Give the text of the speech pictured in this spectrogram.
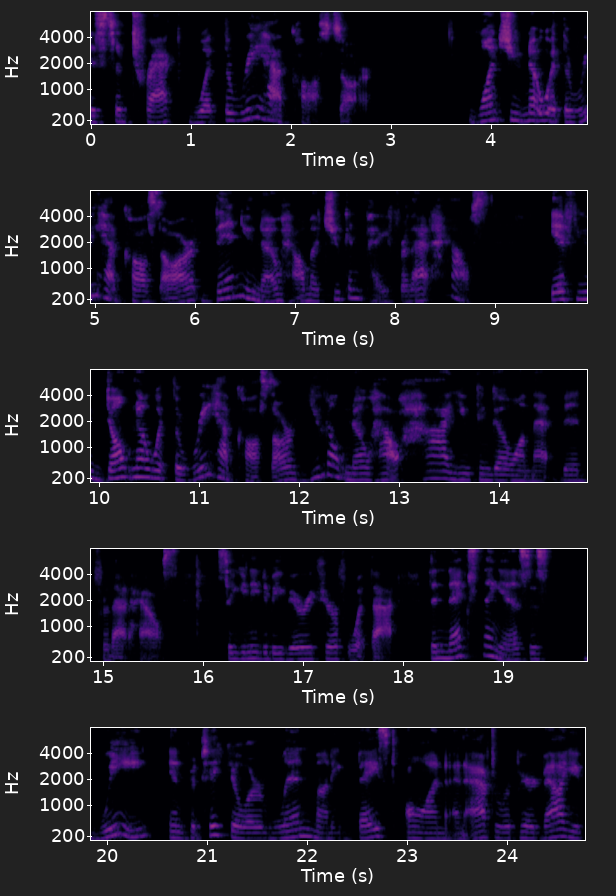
is subtract what the rehab costs are. Once you know what the rehab costs are, then you know how much you can pay for that house. If you don't know what the rehab costs are, you don't know how high you can go on that bid for that house. So you need to be very careful with that. The next thing is is we in particular lend money based on an after repaired value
